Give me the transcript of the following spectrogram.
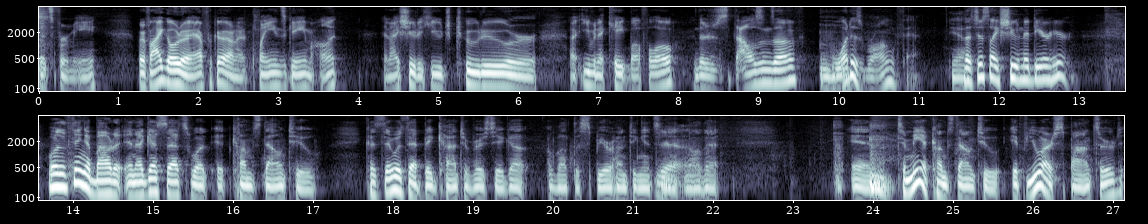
that's for me. But if I go to Africa on a plains game hunt and I shoot a huge kudu or uh, even a Cape buffalo, there's thousands of. what is wrong with that? Yeah. That's just like shooting a deer here. Well, the thing about it, and I guess that's what it comes down to, because there was that big controversy about, about the spear hunting incident Yeah. and all that. And to me, it comes down to if you are sponsored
